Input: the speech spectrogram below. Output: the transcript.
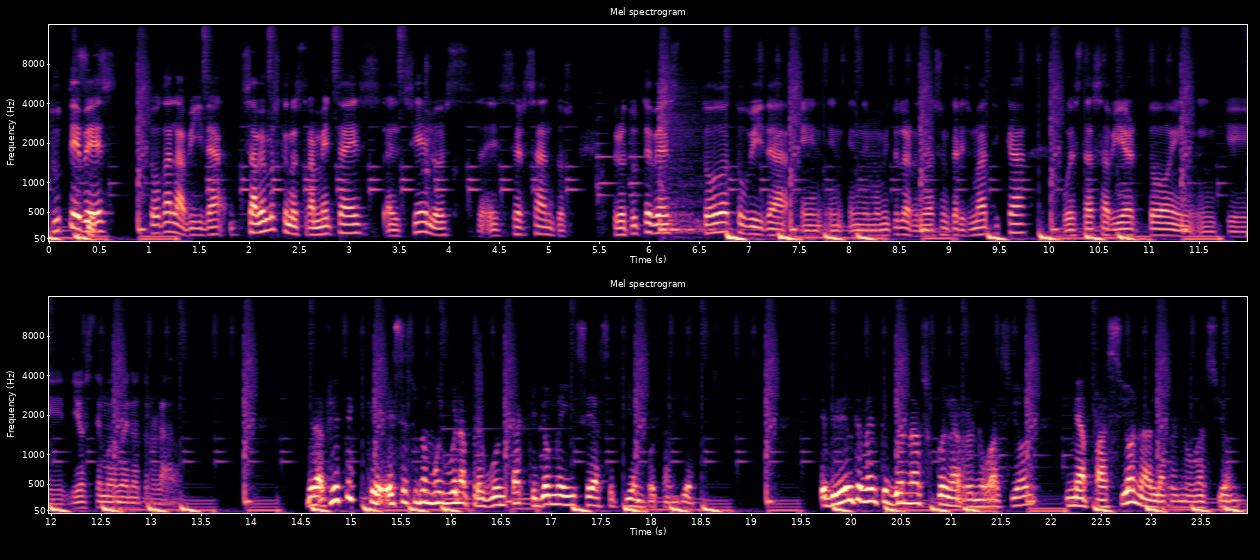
¿Tú te ves toda la vida? Sabemos que nuestra meta es el cielo, es, ser santos, pero tú te ves toda tu vida en, el momento de la renovación carismática o estás abierto en, que Dios te mueva en otro lado? Mira, fíjate que esa es una muy buena pregunta que yo me hice hace tiempo también. Evidentemente yo nazco con la renovación, me apasiona la renovación,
